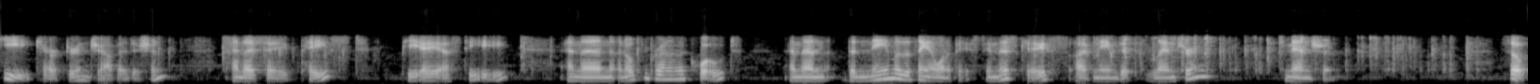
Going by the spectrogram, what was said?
T character in Java Edition, and I say paste, P-A-S-T-E, and then an open parenthesis and a quote, and then the name of the thing I want to paste. In this case, I've named it Lantern Mansion. So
